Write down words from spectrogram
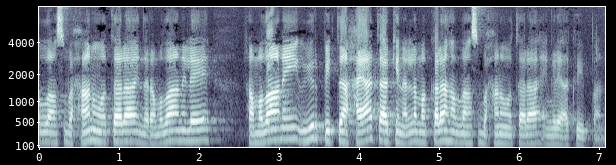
அல்லாஹ் சுபஹானு வத்தாலா இந்த ரமதானிலே ரமதானை உயிர்ப்பித்த ஹயாத்தாக்கி நல்ல மக்களாக அல்லாஹ் சுபஹானு வத்தாலா எங்களை ஆக்குவிப்பான்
